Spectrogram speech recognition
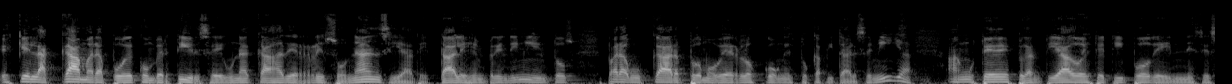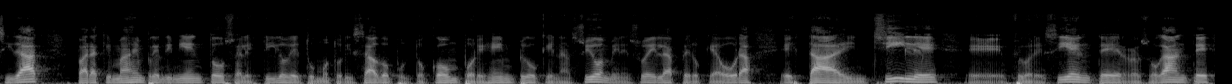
es que la Cámara puede convertirse en una caja de resonancia de tales emprendimientos para buscar promoverlos con estos Capital Semilla. ¿Han ustedes planteado este tipo de necesidad para que más emprendimientos al estilo de tumotorizado.com, por ejemplo, que nació en Venezuela, pero que ahora está en Chile, eh, floreciente, rezogante,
